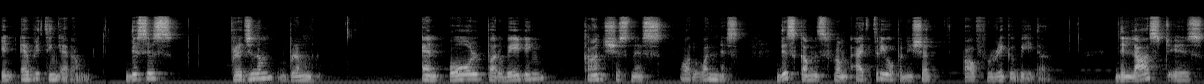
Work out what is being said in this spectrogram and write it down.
in everything around. This is Prajnanam Brahma, an all pervading consciousness or oneness. This comes from Aitareya Upanishad of Rig Veda. The last is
